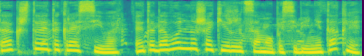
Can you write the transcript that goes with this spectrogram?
Так что это красиво. Это довольно шокирует само по себе, не так ли?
